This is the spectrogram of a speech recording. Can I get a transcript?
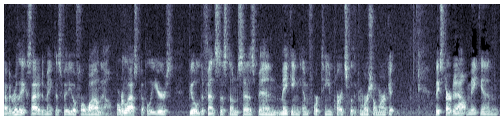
I've been really excited to make this video for a while now. Over the last couple of years, Bula Defense Systems has been making M14 parts for the commercial market. They started out making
